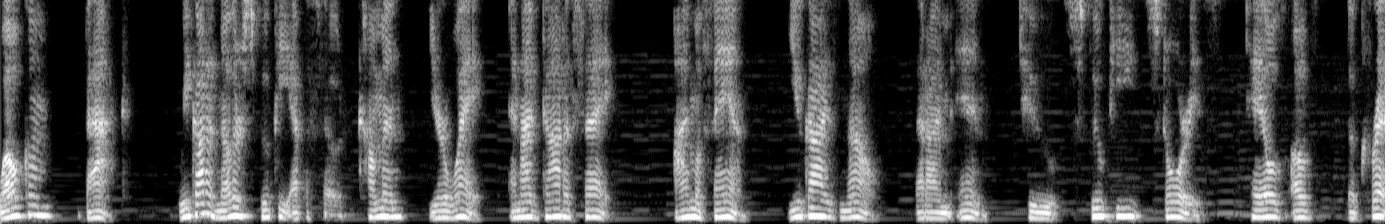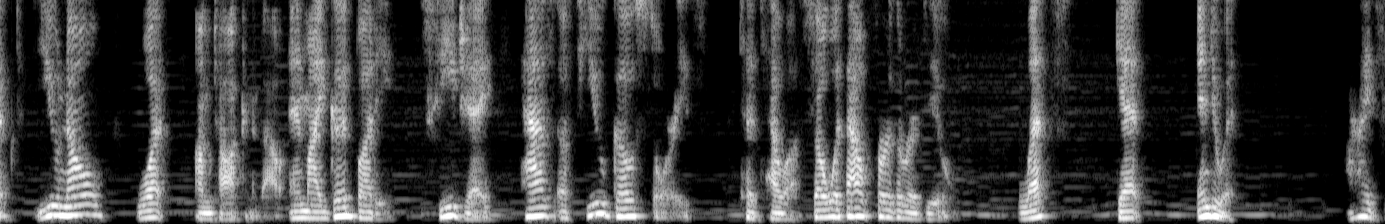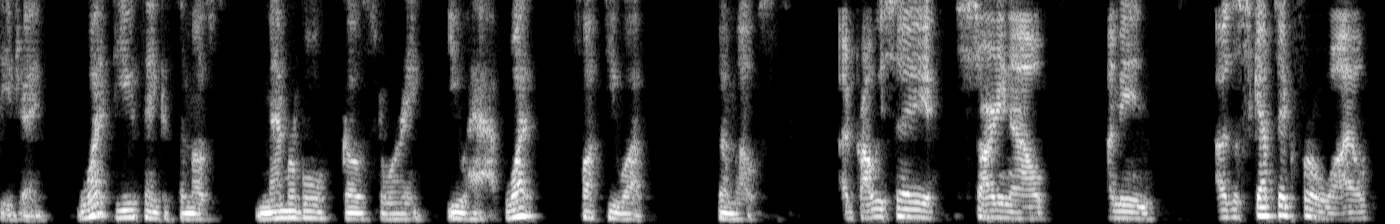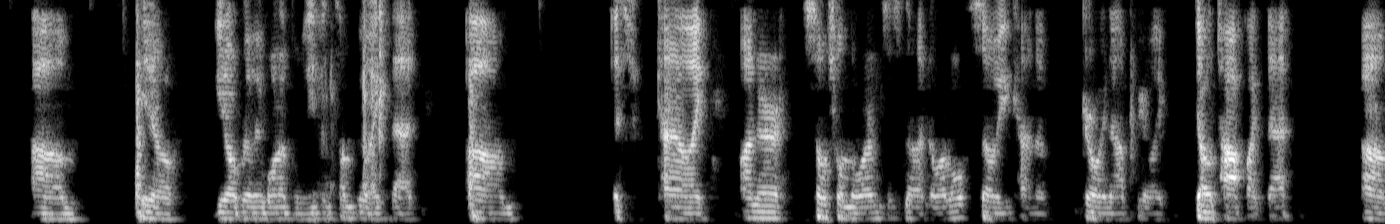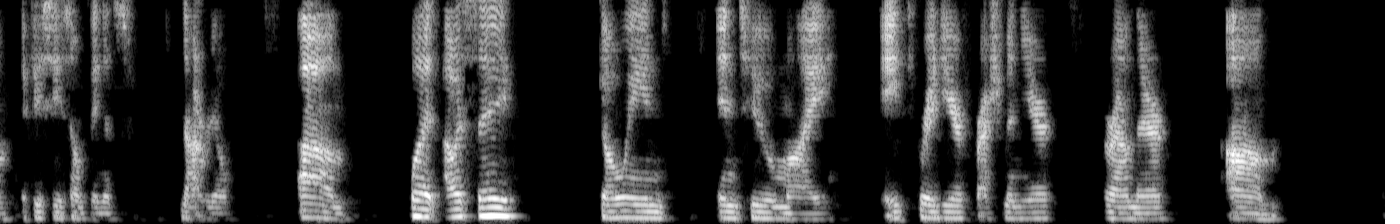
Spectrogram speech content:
Welcome back. We got another spooky episode coming your way, and I've got to say, I'm a fan. You guys know that I'm in to spooky stories, tales of the crypt. You know what I'm talking about. And my good buddy, CJ, has a few ghost stories to tell us. So without further ado, let's get into it. All right, CJ, what do you think is the most memorable ghost story you have? What fucked you up the most? I'd probably say starting out, I mean, I was a skeptic for a while. Um, you know, you don't really want to believe in something like that. Um, it's kind of like under social norms, it's not normal. So you kind of growing up, you're like, don't talk like that. Um, if you see something, it's not real. Um, but I would say going into my eighth grade year, freshman year, around there, um,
